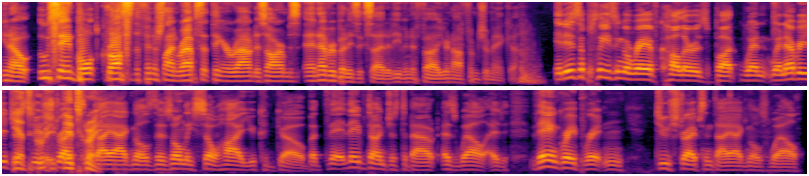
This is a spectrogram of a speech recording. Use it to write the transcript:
You know, Usain Bolt crosses the finish line, wraps that thing around his arms, and everybody's excited, even if uh, you're not from Jamaica. It is a pleasing array of colors, but when whenever you just it's do great. stripes It's and great. diagonals, there's only so high you could go. But they, they've done just about as well as they in Great Britain do stripes and diagonals well.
